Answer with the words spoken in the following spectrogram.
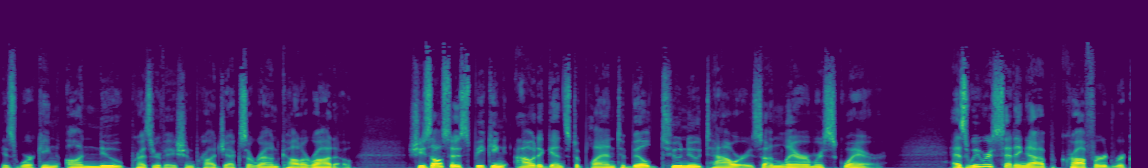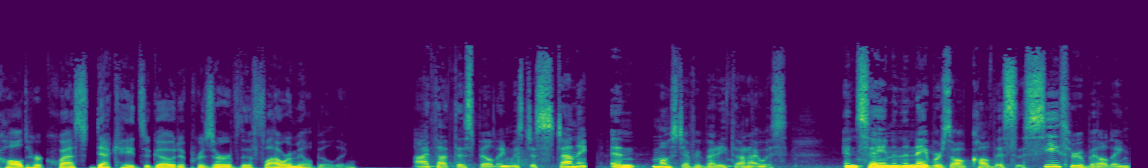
is working on new preservation projects around Colorado. She's also speaking out against a plan to build two new towers on Larimer Square. As we were setting up, Crawford recalled her quest decades ago to preserve the flour mill building. I thought this building was just stunning. And most everybody thought I was insane. And the neighbors all called this the see through building,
